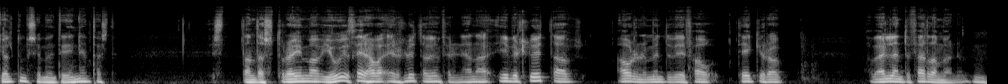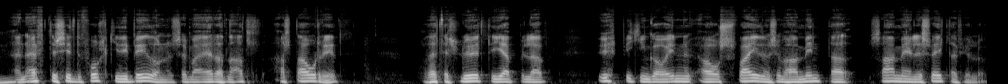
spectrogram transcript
gjöldum sem undir innheimtast? Standa ströym af, jú, þeir hafa, er hlut af umferðin, þannig að yfir hlut af árunum myndum við fá tekjur af, af velendu ferðamennum, mm -hmm. en eftir sýttu fólkið í byggðunum sem er all, allt árið og þetta er hluti jafnvel af uppbyggingu á, inn, á svæðum sem hafa myndað sameinlega sveitafélög.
